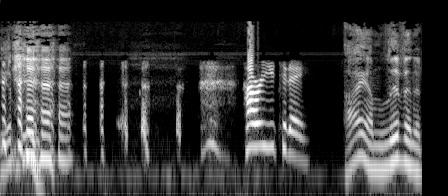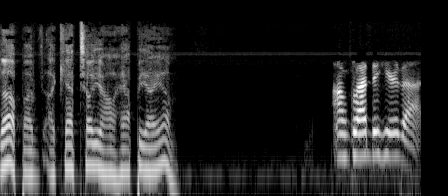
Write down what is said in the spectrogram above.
Yippee. How are you today? I am living it up. I've, I can't tell you how happy I am. I'm glad to hear that.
